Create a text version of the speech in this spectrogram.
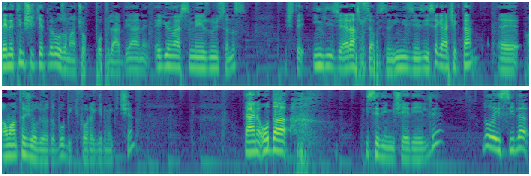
Denetim şirketleri o zaman çok popülerdi. Yani Ege Üniversitesi mezunuysanız işte İngilizce Erasmus yaptıysanız İngilizceniz ise gerçekten e, avantaj oluyordu bu Big Four'a girmek için. Yani o da istediğim bir şey değildi. Dolayısıyla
